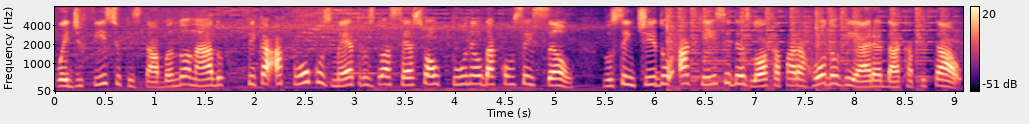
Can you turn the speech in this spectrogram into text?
O edifício, que está abandonado, fica a poucos metros do acesso ao túnel da Conceição, no sentido a quem se desloca para a rodoviária da capital.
